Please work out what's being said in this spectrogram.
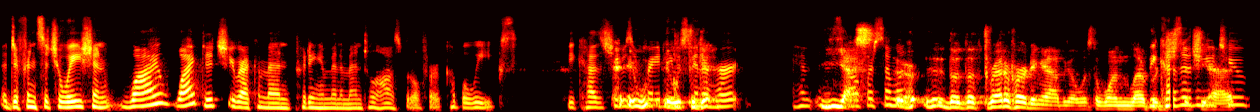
a different situation why why did she recommend putting him in a mental hospital for a couple weeks because she was afraid it, it was, was going to hurt him yes or someone the, the threat of hurting abigail was the one leverage because of the youtube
